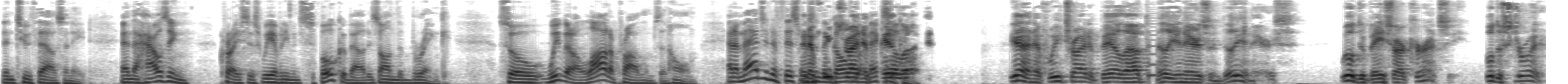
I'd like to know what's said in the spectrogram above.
than 2008, and the housing crisis we haven't even spoke about is on the brink. So we've got a lot of problems at home. And imagine if this was in the Gulf of Mexico. Out, yeah, and if we try to bail out the millionaires and billionaires, we'll debase our currency. We'll destroy it.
